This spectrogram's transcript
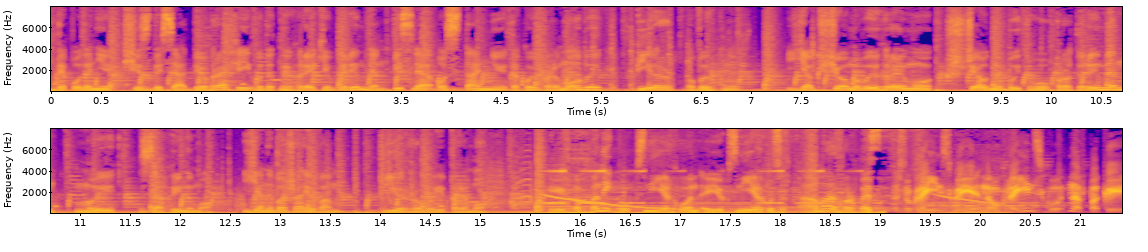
де подані 60 біографій видатних греків і римлян, після останньої такої перемоги Пір вигукнув: Якщо ми виграємо ще одну битву проти римлян, ми загинемо. Я не бажаю вам піррової перемоги. З української на українську навпаки.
